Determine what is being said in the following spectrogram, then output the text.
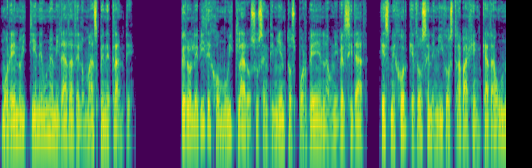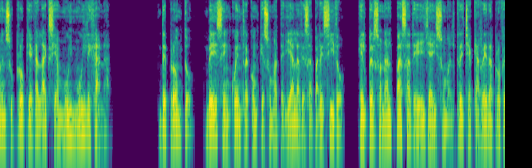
moreno y tiene una mirada de lo más penetrante. Pero Levi dejó muy claro sus sentimientos por B en la universidad, es mejor que dos enemigos trabajen cada uno en su propia galaxia muy muy lejana. De pronto, B se encuentra con que su material ha desaparecido, el personal pasa de ella y su maltrecha carrera profesional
